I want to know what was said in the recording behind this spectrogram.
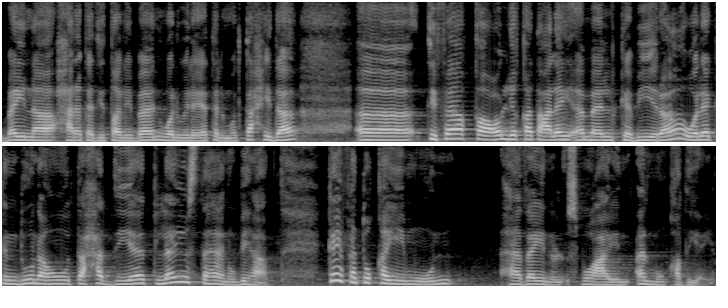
بين حركة طالبان والولايات المتحدة اتفاق علقت عليه امال كبيرة ولكن دونه تحديات لا يستهان بها. كيف تقيمون هذين الأسبوعين المنقضيين.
